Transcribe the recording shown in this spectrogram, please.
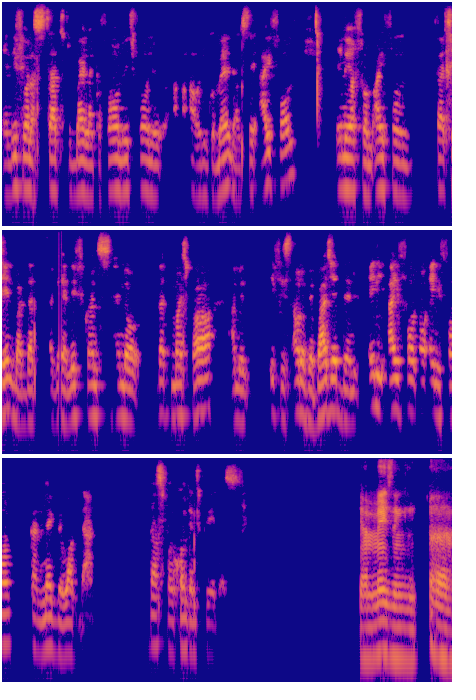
And if you want to start to buy like a phone, which phone, I would recommend. I would say iPhone, anywhere from iPhone 13. But that again, if you can't handle that much power, I mean, if it's out of the budget, then any iPhone or any phone can make the work done. That's for content creators. Yeah, amazing. Uh,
